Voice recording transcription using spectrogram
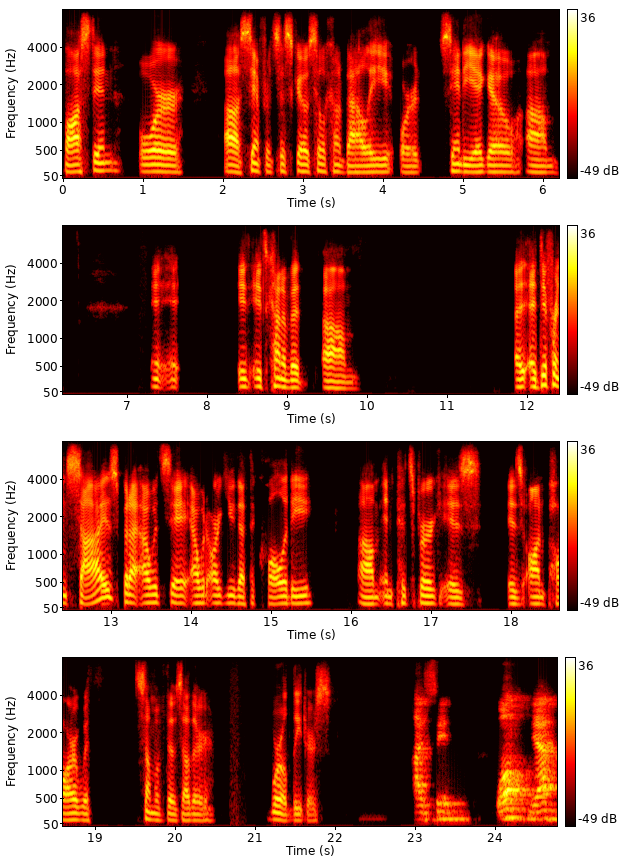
Boston or uh, San Francisco, Silicon Valley, or San Diego. Um, it, it, it's kind of a um, a, a different size, but I, I, would say I would argue that the quality um, in Pittsburgh is is on par with some of those other world leaders. I see. Well, yeah,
